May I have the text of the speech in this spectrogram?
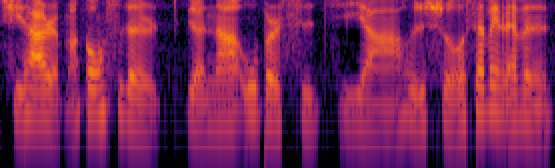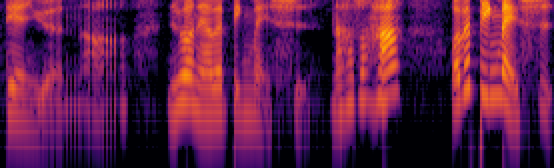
其他人嘛，公司的人啊，Uber 司机啊，或者说 Seven Eleven 的店员啊，你说你要被冰美式，然后他说哈，我要被冰美式，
